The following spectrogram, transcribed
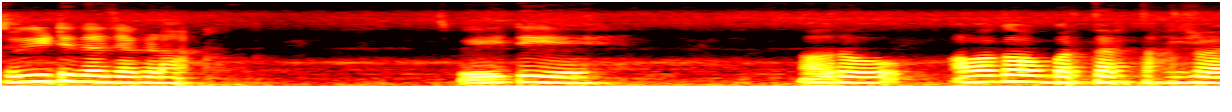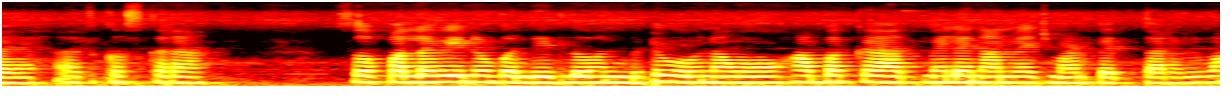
ಸ್ವೀಟಿದೆ ಜಗಳ. ಸ್ವೀಟಿ ಅವರು ಅವಾಗವಾಗ ಬರ್ತಾ ಇರ್ತಾರಲ್ವ? ಅದಕ್ಕೋಸ್ಕರ ಸೊ ಪಲ್ಲವಿನೂ ಬಂದಿದ್ಲು ಅಂದ್ಬಿಟ್ಟು ನಾವು ಹಬ್ಬಕ್ಕೆ ಆದಮೇಲೆ ನಾನ್ ವೆಜ್ ಮಾಡಿಬಿಡ್ತಾರಲ್ವ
